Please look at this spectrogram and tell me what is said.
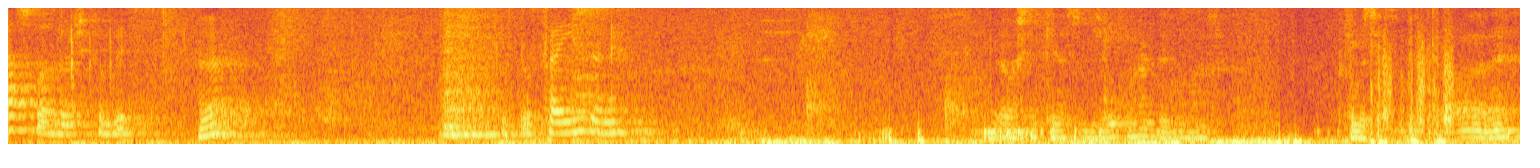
Passou a dor de cabeça. É? Eu tô saindo, né? Eu acho que quem ia subir é o guarda, nossa. Começou a subir aquela hora, né?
